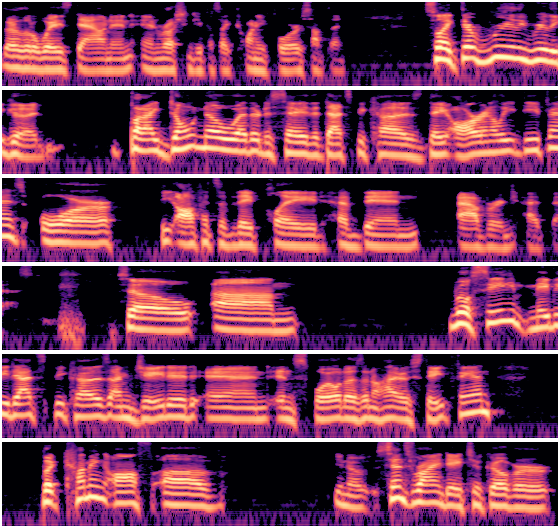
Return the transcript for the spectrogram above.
they're a little ways down in, in rushing defense, like 24 or something. So like they're really, really good. But I don't know whether to say that that's because they are an elite defense or the offensive they played have been average at best. So um, we'll see. Maybe that's because I'm jaded and and spoiled as an Ohio State fan. But coming off of, you know, since Ryan Day took over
